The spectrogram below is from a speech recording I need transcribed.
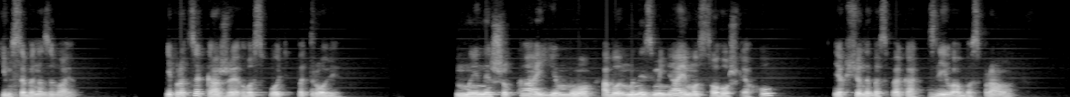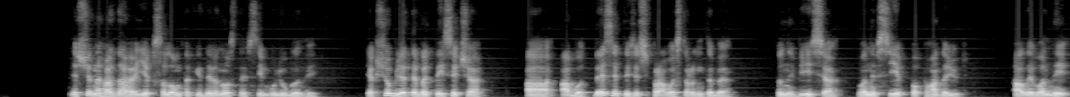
ким себе називаю. І про це каже Господь Петрові. Ми не шукаємо або ми не зміняємо свого шляху, якщо небезпека зліва або справа. Я ще нагадаю, є псалом такий 90 всім улюблений. Якщо біля тебе тисяча а, або 10 тисяч з правої сторони тебе, то не бійся, вони всі попадають, але вони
